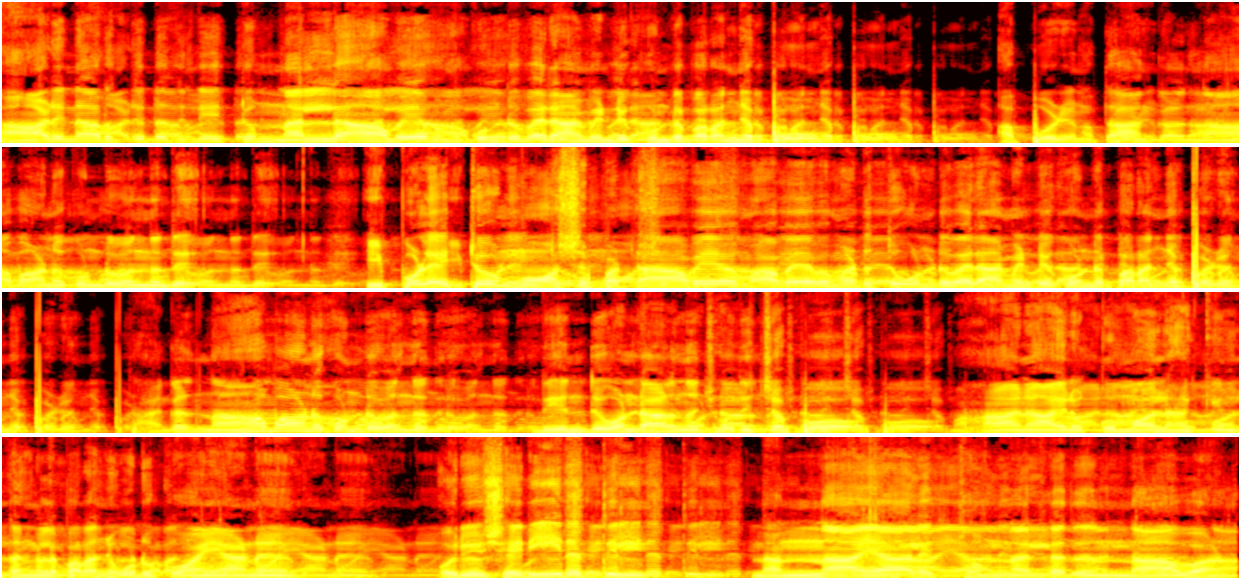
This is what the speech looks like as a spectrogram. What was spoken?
ആടിനറുത്തിട്ട് അതിന്റെ ഏറ്റവും നല്ല അവയവം കൊണ്ടുവരാൻ വേണ്ടി കൊണ്ട് പറഞ്ഞപ്പോ അപ്പോഴും താങ്കൾ നാവാണ് കൊണ്ടുവന്നത്. ഇപ്പോൾ ഏറ്റവും മോശപ്പെട്ട അവയവം അവയവം എടുത്തു കൊണ്ടുവരാൻ വേണ്ടി കൊണ്ട് പറഞ്ഞപ്പോഴും താങ്കൾ നാവാണ് കൊണ്ടുവന്നത്. ഇത് എന്തുകൊണ്ടാണെന്ന് ചോദിച്ചപ്പോ മഹാനായ ലുക്കുമാൽ ഹക്കീം തങ്ങൾ പറഞ്ഞു കൊടുക്കുകയാണ് ഒരു ശരീരത്തിൽ നന്നായാൽ ഏറ്റവും നല്ലത് നാവാണ്.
